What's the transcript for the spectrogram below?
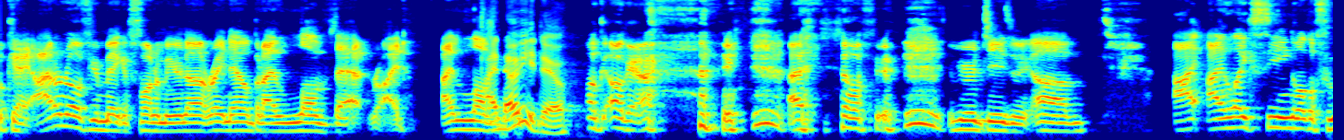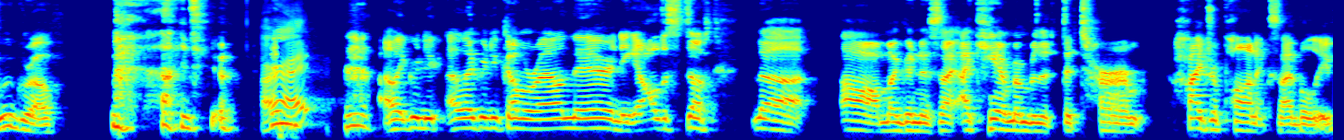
okay, I don't know if you're making fun of me or not right now, but I love that ride. I love. I know you do. Okay, okay. I don't know if you're, if you were teasing me. Um, I I like seeing all the food grow. I do. All right. I like when you I like when you come around there and you get all the stuff. The oh my goodness, I, I can't remember the, the term hydroponics. I believe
